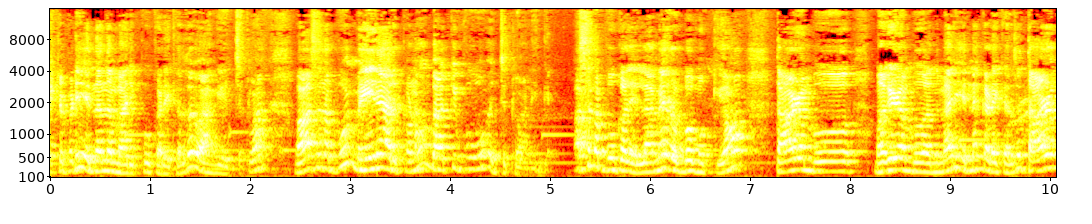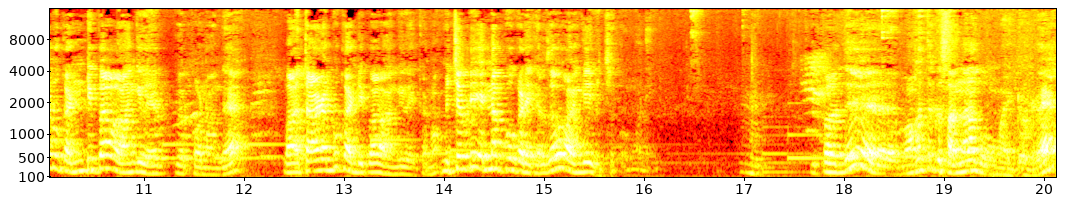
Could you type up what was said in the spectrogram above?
இஷ்டப்படி எந்தெந்த மாதிரி பூ கிடைக்கிறதோ வாங்கி வச்சுக்கலாம். வாசனை பூ மெயினாக இருக்கணும். பாக்கி பூவும் வச்சுக்கலாம் நீங்கள் வாசனை பூக்கள் எல்லாமே ரொம்ப முக்கியம். தாழம்பூ மகிழம்பூ அந்த மாதிரி என்ன கிடைக்கிறதோ தாழம்பூ கண்டிப்பாக வாங்கி வை வைப்போம் நாங்கள் வா- தாழம்பூ கண்டிப்பாக வாங்கி வைக்கணும். மிச்சப்படி என்ன பூ கிடைக்கிறதோ வாங்கி வச்சுக்கோங்க நீங்கள் இப்போ வந்து முகத்துக்கு சந்தன குங்குமம் இட்டு விடுறேன்.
